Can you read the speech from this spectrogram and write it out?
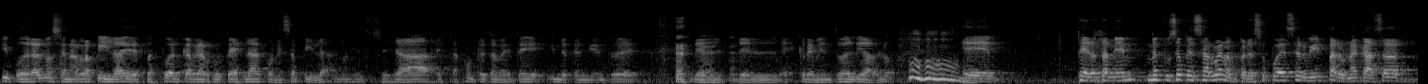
y poder almacenar la pila y después poder cargar tu Tesla con esa pila. ¿no? Y entonces ya estás completamente independiente de- del, del excremento del diablo. Eh, pero también me puse a pensar, bueno, pero eso puede servir para una casa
